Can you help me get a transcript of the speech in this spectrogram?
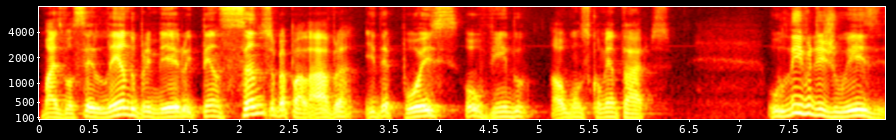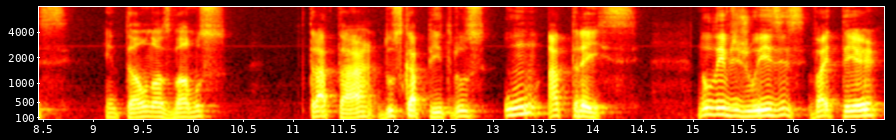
mas você lendo primeiro e pensando sobre a palavra e depois ouvindo alguns comentários. O livro de Juízes, então, nós vamos tratar dos capítulos 1 a 3. No livro de Juízes vai ter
